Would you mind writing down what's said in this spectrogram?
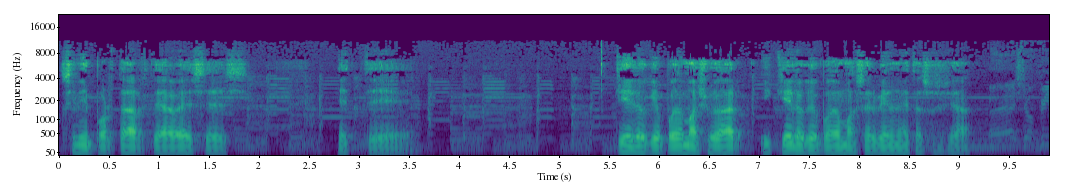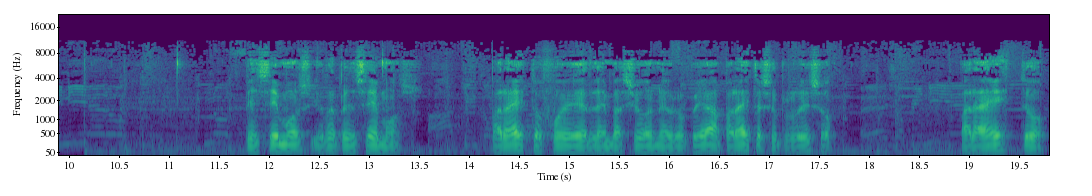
sin importarte a veces este qué es lo que podemos ayudar y qué es lo que podemos hacer bien en esta sociedad. Pensemos y repensemos. Para esto fue la invasión europea, para esto es el progreso, para esto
